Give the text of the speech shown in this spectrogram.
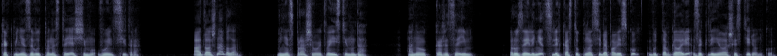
как меня зовут по-настоящему, воин Сидра? А должна была? Меня спрашивают, воистину да. Оно кажется им... Роза или нет слегка стукнула себя по виску, будто в голове заклинила шестеренку.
